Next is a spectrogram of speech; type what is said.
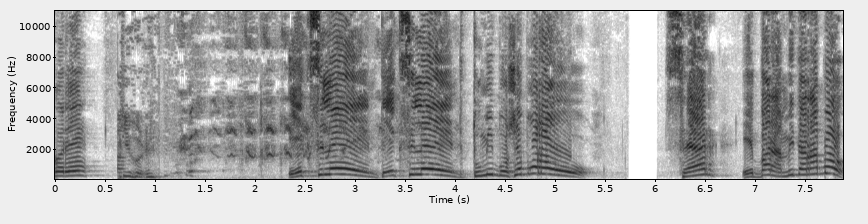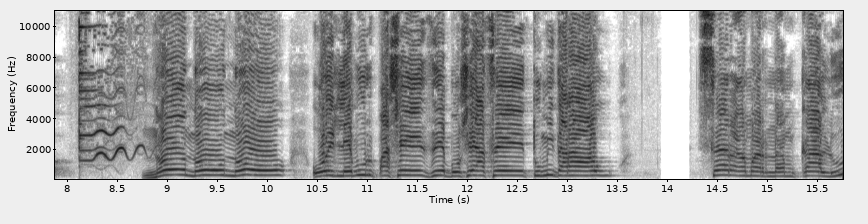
করে। এক্সিলেন্ট এক্সিলেন্ট তুমি বসে পড়ো। স্যার এবার আমি দাঁড়াবো। No no no. ওই লেবুর পাশে যে বসে আছে তুমি দাঁড়াও। স্যার আমার নাম কালু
